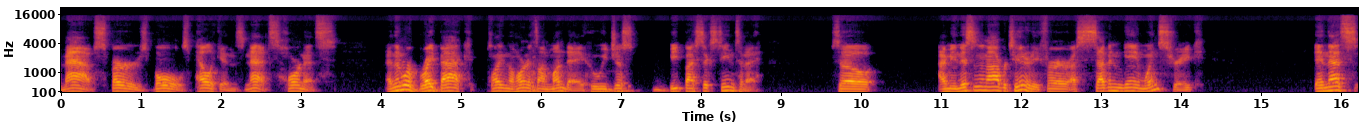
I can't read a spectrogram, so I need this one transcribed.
Mavs, Spurs, Bulls, Pelicans, Nets, Hornets. And then we're right back playing the Hornets on Monday, who we just beat by 16 today. So, I mean, this is an opportunity for a seven game win streak. And that's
